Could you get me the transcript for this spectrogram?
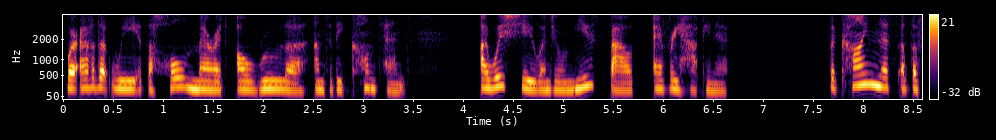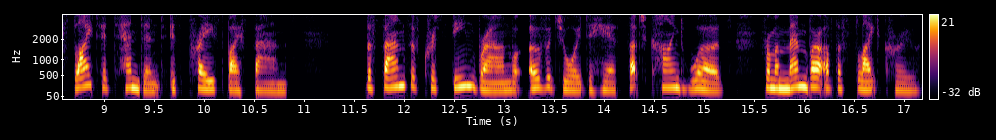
wherever that we as a whole merit our ruler and to be content. I wish you and your new spouse every happiness. The kindness of the flight attendant is praised by fans. The fans of Christine Brown were overjoyed to hear such kind words from a member of the flight crew.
